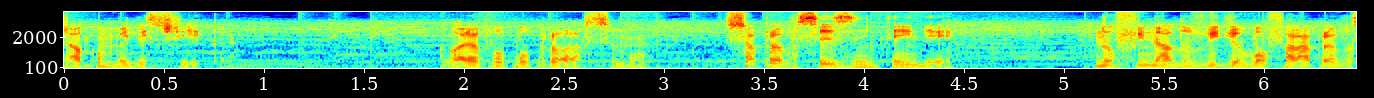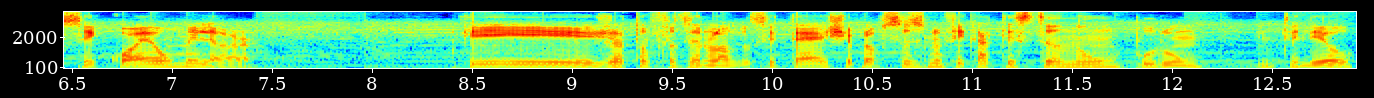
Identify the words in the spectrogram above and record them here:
Olha como eles ficam. Agora eu vou pro próximo. Só para vocês entenderem. No final do vídeo eu vou falar para você qual é o melhor. Porque já estou fazendo logo esse teste para vocês não ficar testando um por um, entendeu?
